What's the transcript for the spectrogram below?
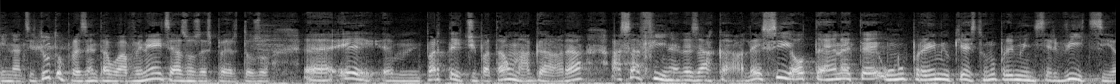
innanzitutto presentato a Venezia a sos espertos eh, e ehm, partecipa a una gara a sa fine della cale si ottenete un premio chiesto un premio in servizi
